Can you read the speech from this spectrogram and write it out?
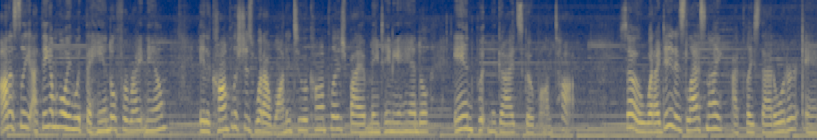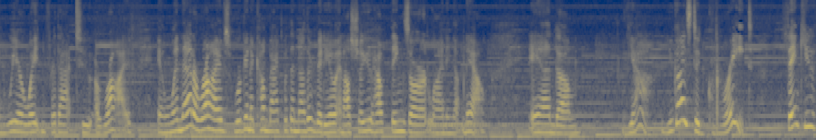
honestly, I think I'm going with the handle for right now. It accomplishes what I wanted to accomplish by maintaining a handle and putting the guide scope on top. So what I did is last night I placed that order and we are waiting for that to arrive. And when that arrives, we're gonna come back with another video and I'll show you how things are lining up now. And um, yeah, you guys did great. Thank you,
